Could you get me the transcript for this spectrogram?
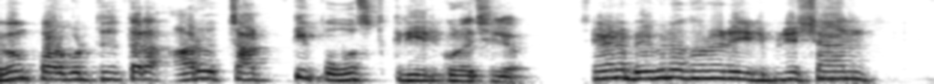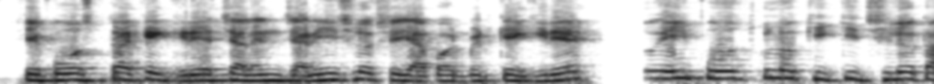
এবং পরবর্তীতে তারা আরও চারটি পোস্ট ক্রিয়েট করেছিল। সেখানে বিভিন্ন ধরনের রিপিটেশন সেই পোস্টটাকে ঘিরে চ্যালেঞ্জ জানিয়েছিল, সেই অ্যাপয়েন্টমেন্টকে ঘিরে। তো এই পোস্টগুলো কি কি ছিল তা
